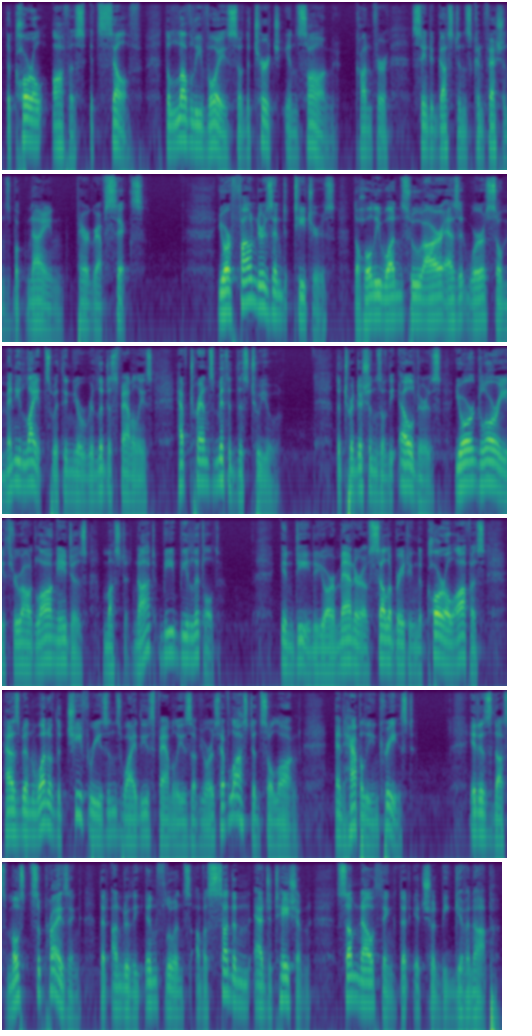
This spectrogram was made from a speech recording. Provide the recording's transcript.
the choral office itself, the lovely voice of the Church in song. Confer St. Augustine's Confessions, Book 9, paragraph 6. Your founders and teachers, the holy ones who are, as it were, so many lights within your religious families, have transmitted this to you. The traditions of the elders, your glory throughout long ages, must not be belittled. Indeed, your manner of celebrating the choral office has been one of the chief reasons why these families of yours have lasted so long, and happily increased. It is thus most surprising that under the influence of a sudden agitation, some now think that it should be given up.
